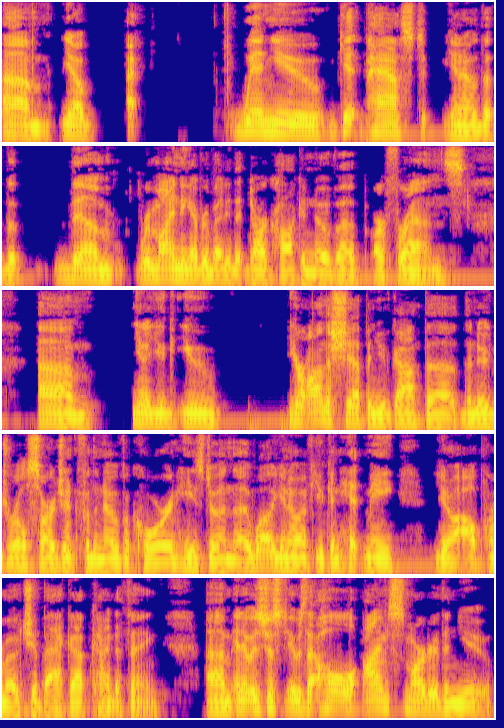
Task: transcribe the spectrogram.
Um, you know, when you get past, you know, the, the, them reminding everybody that Darkhawk and Nova are friends, um, you know, you, you, you're on the ship and you've got the, the new drill sergeant for the Nova Corps and he's doing the, well, you know, if you can hit me, you know, I'll promote you back up kind of thing. Um, and it was just, it was that whole, I'm smarter than you.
